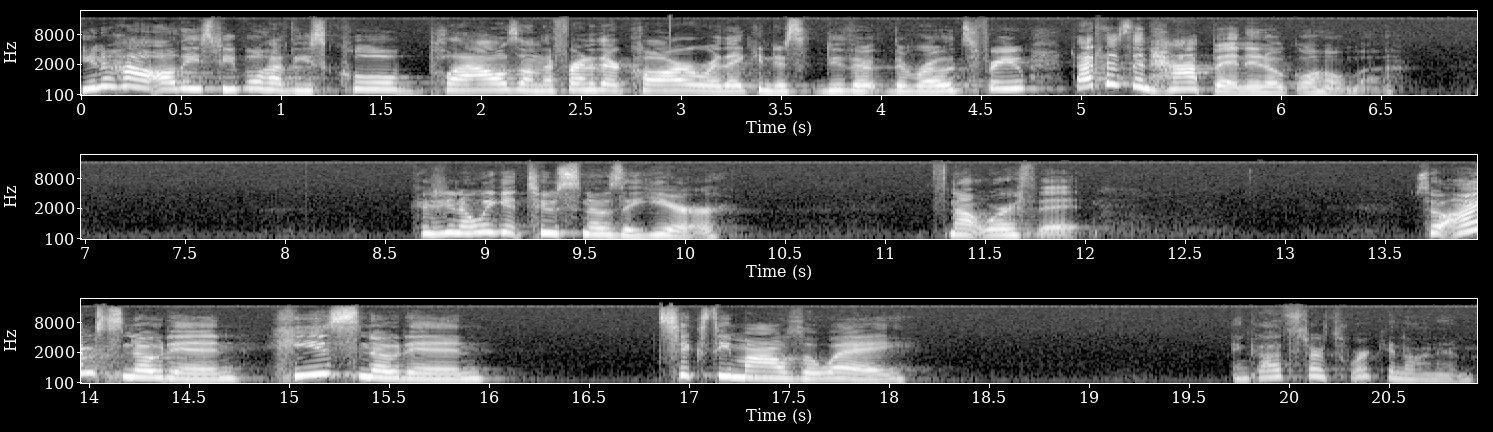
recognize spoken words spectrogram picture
you know how all these people have these cool plows on the front of their car where they can just do the, the roads for you? That doesn't happen in Oklahoma. Because, you know, we get two snows a year. It's not worth it. So I'm snowed in, he's snowed in, 60 miles away, and God starts working on him.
